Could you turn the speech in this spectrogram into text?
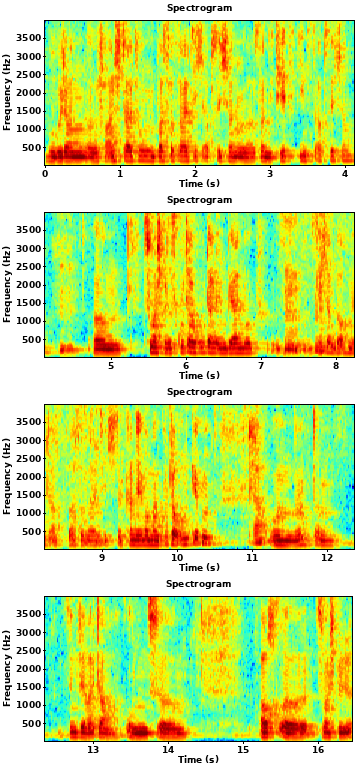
wo wir dann äh, Veranstaltungen wasserseitig absichern oder Sanitätsdienst absichern. Mhm. Ähm, zum Beispiel das Kutterrudern in Bernburg mhm. sichern wir auch mit ab, wasserseitig. Da kann ja immer mal ein Kutter umkippen Klar. und ne, dann sind wir halt da. Und ähm, auch äh, zum Beispiel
